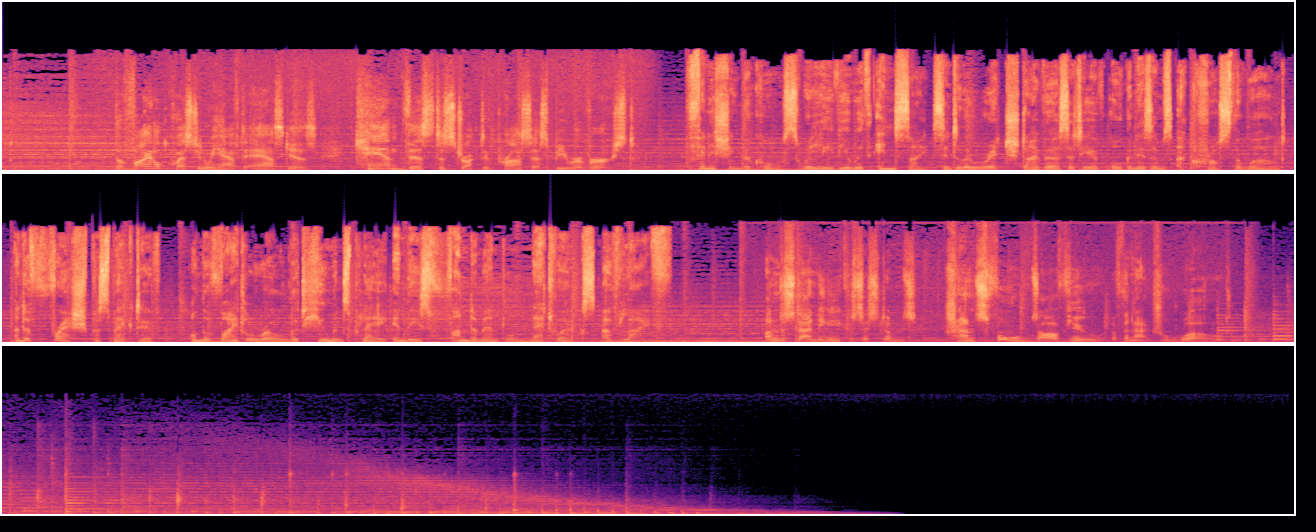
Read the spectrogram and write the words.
The vital question we have to ask is, can this destructive process be reversed? Finishing the course will leave you with insights into the rich diversity of organisms across the world and a fresh perspective on the vital role that humans play in these fundamental networks of life. Understanding ecosystems transforms our view of the natural world.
